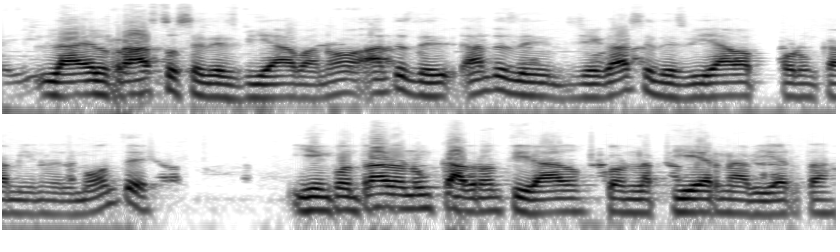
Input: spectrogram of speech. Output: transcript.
el rastro se desviaba, ¿no? Antes de, antes de llegar se desviaba por un camino en el monte y encontraron un cabrón tirado con la pierna abierta.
